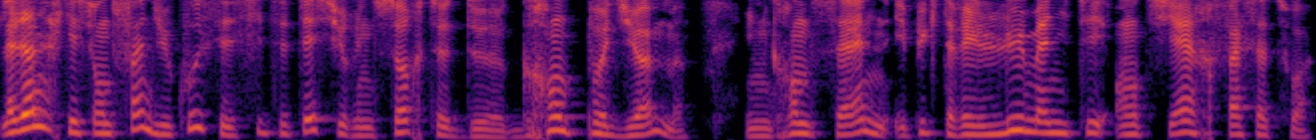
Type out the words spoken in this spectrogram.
la dernière question de fin, du coup, c'est si tu étais sur une sorte de grand podium, une grande scène, et puis que tu avais l'humanité entière face à toi,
